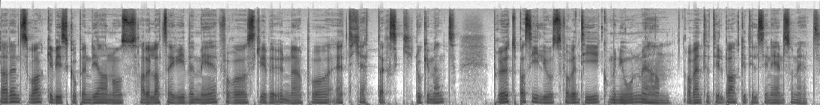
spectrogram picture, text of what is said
Da den svake biskopen Dianos hadde latt seg rive med for å skrive under på et kjettersk dokument, brøt Basilius for en tid kommunion med ham og vendte tilbake til sin ensomhet.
